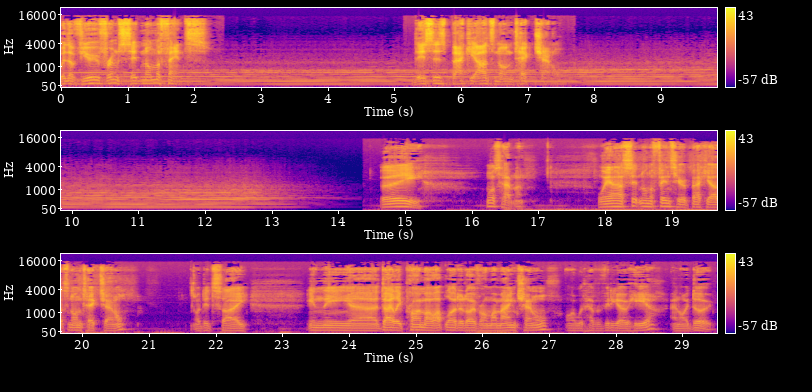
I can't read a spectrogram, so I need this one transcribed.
with a view from sitting on the fence. This is Backyard's Non Tech Channel. Hey, what's happening? We are sitting on the fence here at Backyard's Non Tech Channel. I did say in the uh, daily promo uploaded over on my main channel, I would have a video here, and I do.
